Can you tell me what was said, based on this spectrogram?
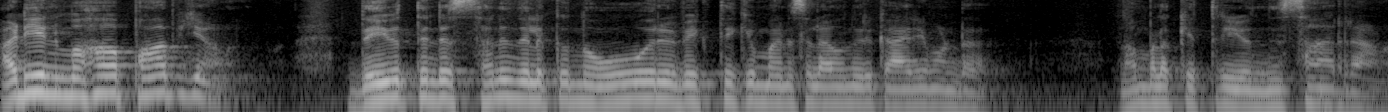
അടിയൻ മഹാപാപിയാണ്. ദൈവത്തിന്റെ സന്നി നിൽക്കുന്ന ഓരോ വ്യക്തിക്കും മനസ്സിലാവുന്ന ഒരു കാര്യമുണ്ട് നമ്മളൊക്കെ എത്രയോ നിസ്സാരരാണ്.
